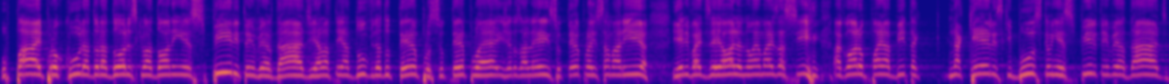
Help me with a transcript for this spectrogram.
o Pai procura adoradores que o adorem em espírito em verdade. Ela tem a dúvida do templo, se o templo é em Jerusalém, se o templo é em Samaria. E ele vai dizer: Olha, não é mais assim. Agora o Pai habita naqueles que buscam em espírito e em verdade.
